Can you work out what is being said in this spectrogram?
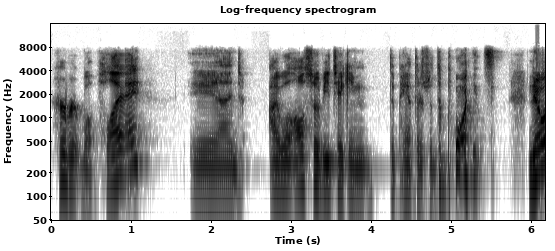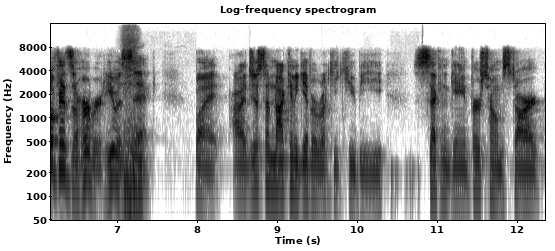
Herbert will play, and I will also be taking the Panthers with the points. No offense to Herbert, he was sick, but I just I'm not going to give a rookie QB second game, first home start.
